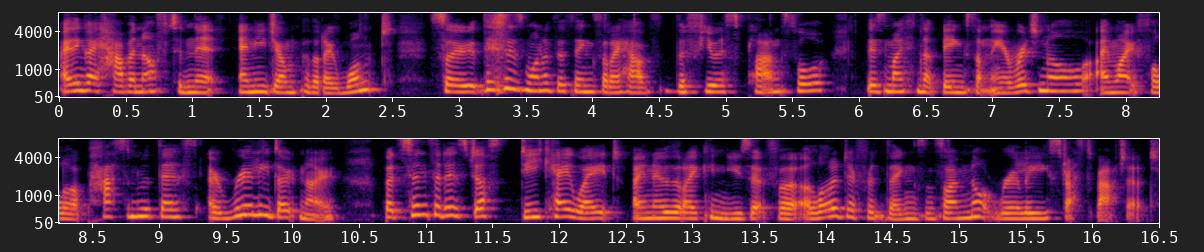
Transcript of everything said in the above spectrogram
I think I have enough to knit any jumper that I want. So this is one of the things that I have the fewest plans for. This might end up being something original. I might follow a pattern with this. I really don't know. But since it is just DK weight, I know that I can use it for a lot of different things. And so I'm not really stressed about it.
